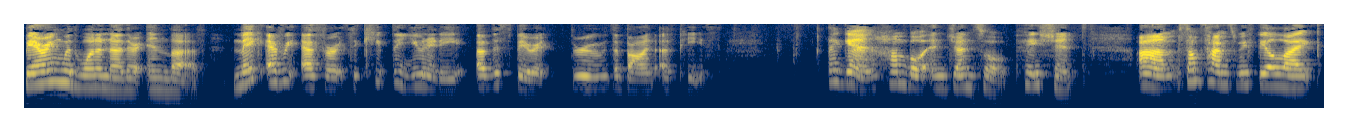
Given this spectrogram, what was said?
bearing with one another in love. Make every effort to keep the unity of the Spirit through the bond of peace. Again, humble and gentle, patient. Um, sometimes we feel like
